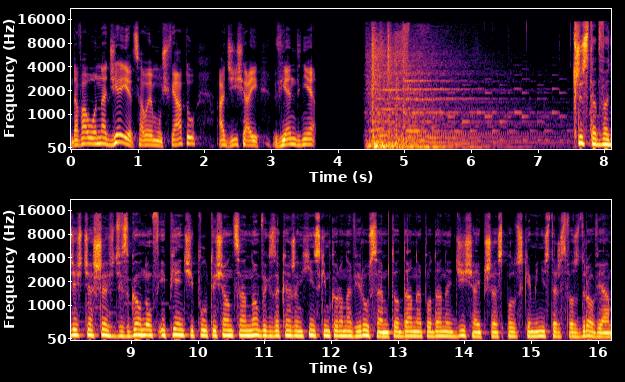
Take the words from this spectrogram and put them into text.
dawało nadzieję całemu światu, a dzisiaj więdnie, 326 zgonów i 5,5 tysiąca nowych zakażeń chińskim koronawirusem to dane podane dzisiaj przez Polskie Ministerstwo Zdrowia.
